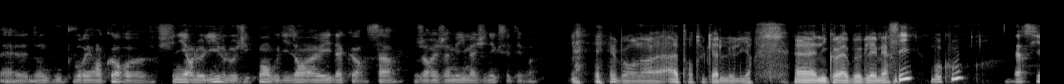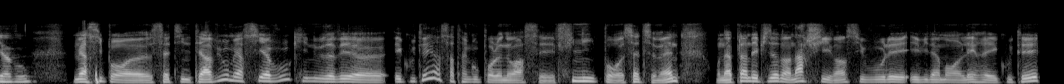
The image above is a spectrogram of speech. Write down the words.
Euh, donc vous pourrez encore euh, finir le livre logiquement en vous disant Ah oui, d'accord, ça, j'aurais jamais imaginé que c'était vrai. bon, on a hâte en tout cas de le lire. Nicolas Beuglet, merci beaucoup. Merci à vous. Merci pour euh, cette interview. Merci à vous qui nous avez euh, écouté. Un certain goût pour le noir, c'est fini pour euh, cette semaine. On a plein d'épisodes en archive. Hein, si vous voulez évidemment les réécouter,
